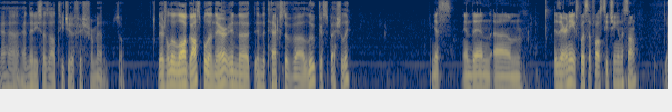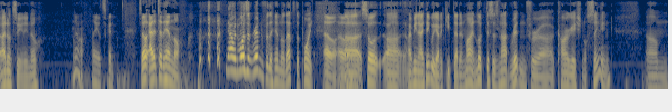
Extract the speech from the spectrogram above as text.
Uh, and then he says, I'll teach you to fish for men. So there's a little law gospel in there in the in the text of uh, Luke, especially. Yes. And then, um, is there any explicit false teaching in the song? I don't see any. No. No, I think it's good. So add it to the hymnal. Now it wasn't written for the hymnal. That's the point. Oh, oh, Uh, so, uh, I mean, I think we got to keep that in mind. Look, this is not written for uh, congregational singing. Um,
